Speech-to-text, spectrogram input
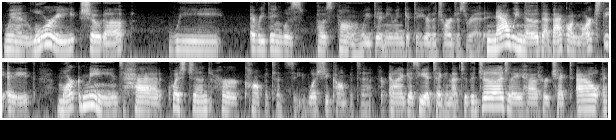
when Lori showed up, we everything was postponed. We didn't even get to hear the charges read. And now we know that back on March the 8th, Mark Means had questioned her competency. Was she competent? And I guess he had taken that to the judge. They had her checked out. And,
